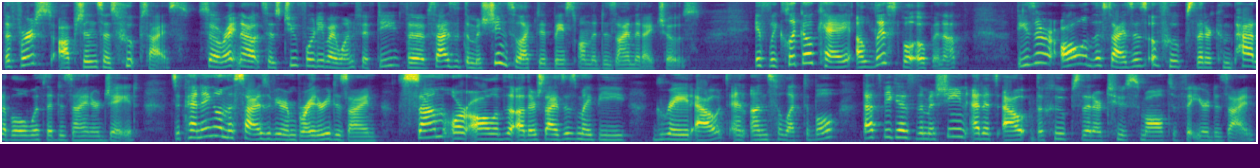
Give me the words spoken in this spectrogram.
The first option says hoop size. So right now it says 240 by 150, the size that the machine selected based on the design that I chose. If we click OK, a list will open up these are all of the sizes of hoops that are compatible with the designer jade. Depending on the size of your embroidery design, some or all of the other sizes might be grayed out and unselectable. That's because the machine edits out the hoops that are too small to fit your design.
